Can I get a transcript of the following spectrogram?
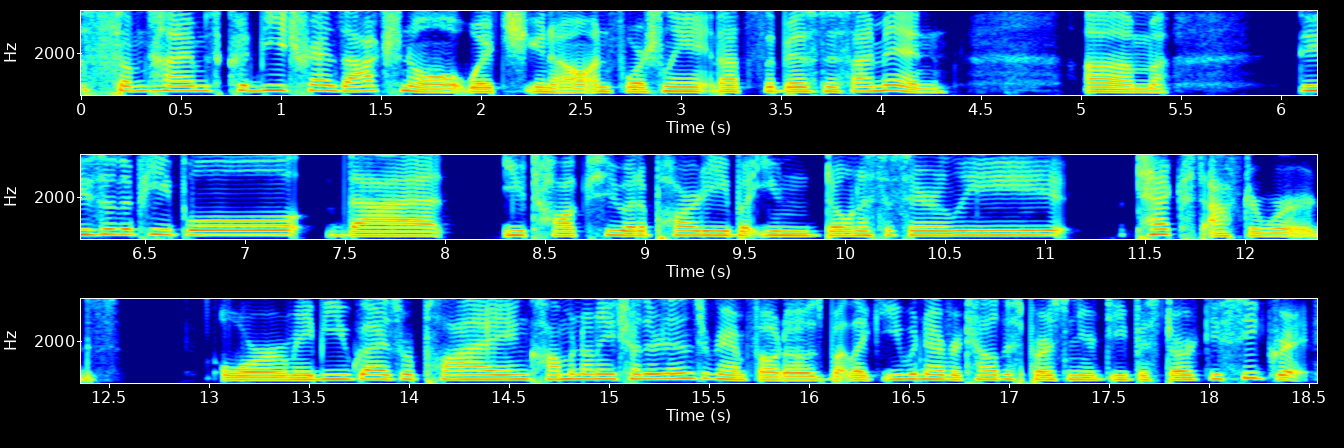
sometimes could be transactional, which, you know, unfortunately, that's the business I'm in. Um, these are the people that you talk to at a party, but you don't necessarily text afterwards. Or maybe you guys reply and comment on each other's Instagram photos, but like you would never tell this person your deepest, darkest secret.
